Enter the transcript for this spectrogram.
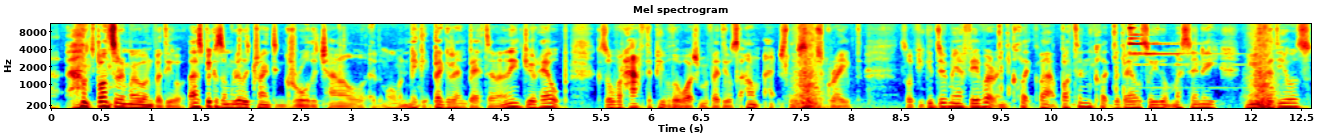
I'm sponsoring my own video. That's because I'm really trying to grow the channel at the moment, make it bigger and better. And I need your help because over half the people that watch my videos aren't actually subscribed. So if you could do me a favour and click that button, click the bell so you don't miss any new videos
